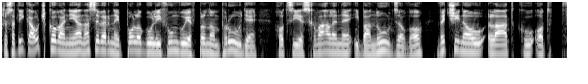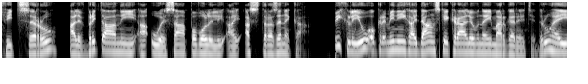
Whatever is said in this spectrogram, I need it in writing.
Čo sa týka očkovania, na severnej pologuli funguje v plnom prúde, hoci je schválené iba núdzovo, väčšinou látku od Pfizeru, ale v Británii a USA povolili aj AstraZeneca. Pichli ju okrem iných aj dánskej kráľovnej Margarete II,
